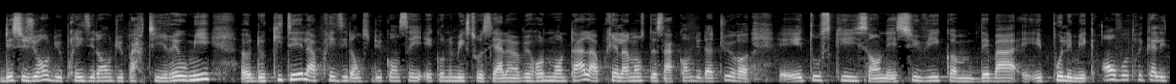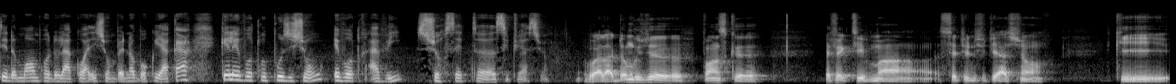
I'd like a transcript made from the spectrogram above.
décision du président du parti Réumi euh, de quitter la présidence du Conseil économique, social et environnemental après l'annonce de sa candidature et tout ce qui s'en est suivi comme débat et polémique. En votre qualité de membre de la coalition Beno Bokuyakar, quelle est votre position et votre avis sur cette euh, situation? Voilà, donc je pense que effectivement, c'est une situation qui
